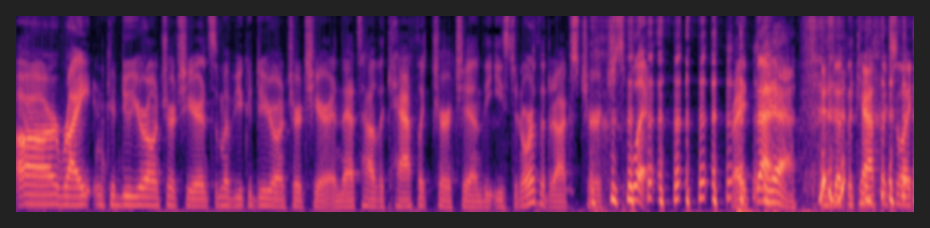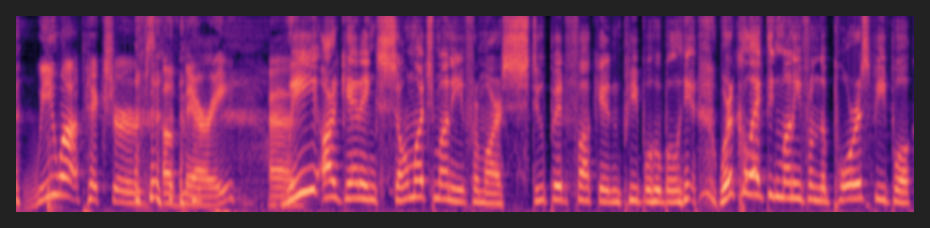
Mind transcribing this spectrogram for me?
are right and could do your own church here, and some of you could do your own church here, and that's how the Catholic Church and the Eastern Orthodox Church split. right there, Yeah. is that the Catholics are like, we want pictures of Mary. Uh, we are getting so much money from our stupid fucking people who believe we're collecting money from the poorest people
